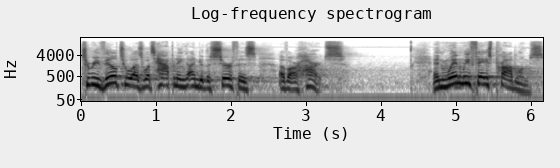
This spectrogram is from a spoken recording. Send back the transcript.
to reveal to us what's happening under the surface of our hearts. And when we face problems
